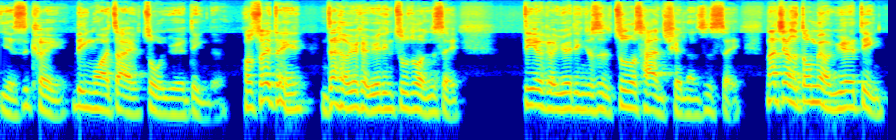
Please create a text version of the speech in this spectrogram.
也是可以另外再做约定的哦，所以等于你在合约可以约定著作人是谁，第二个约定就是著作财产权人是谁。那这样子都没有约定，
